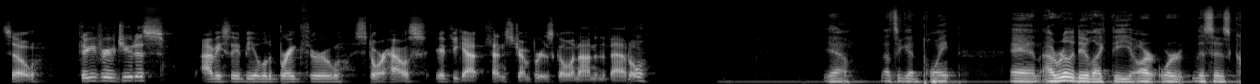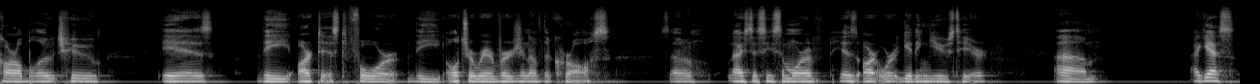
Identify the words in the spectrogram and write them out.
So Thievery of Judas, obviously be able to break through storehouse if you got fence jumpers going on in the battle. Yeah, that's a good point. And I really do like the artwork. This is Carl Bloch, who is the artist for the ultra rare version of the cross. So nice to see some more of his artwork getting used here. Um, I guess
